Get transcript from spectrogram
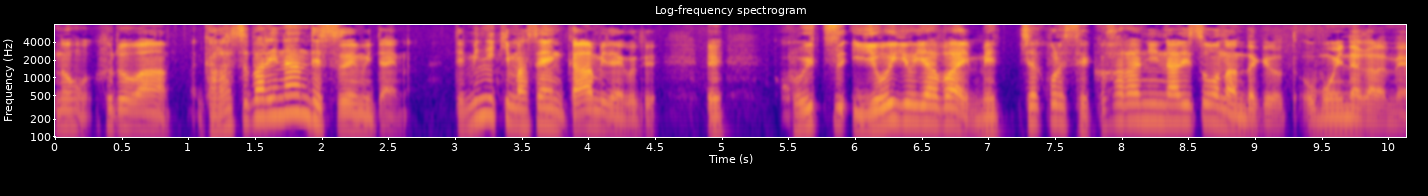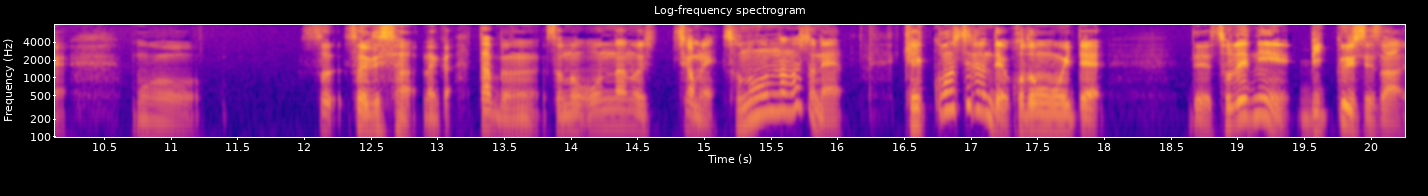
の風呂はガラス張りなんです、みたいな。で、見に来ませんか？みたいなことで、え、こいついよいよやばい。めっちゃこれセクハラになりそうなんだけど、と思いながらね、もう、そ、それでさ、なんか、多分、その女の、しかもね、その女の人ね、結婚してるんだよ、子供もいて。で、それにびっくりしてさ、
